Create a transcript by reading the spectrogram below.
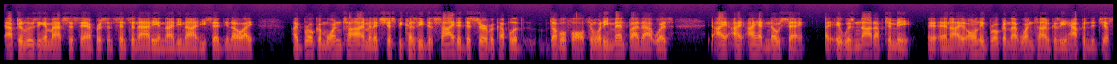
after losing a match to Sampras in Cincinnati in '99, he said, "You know, I I broke him one time, and it's just because he decided to serve a couple of double faults." And what he meant by that was, I I, I had no say. It was not up to me, and I only broke him that one time because he happened to just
